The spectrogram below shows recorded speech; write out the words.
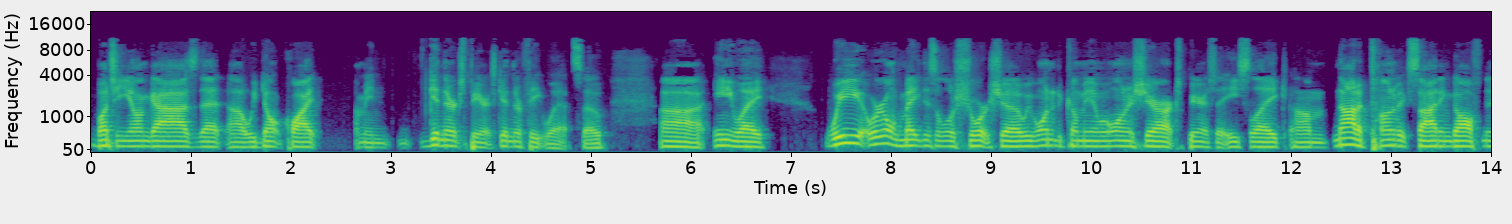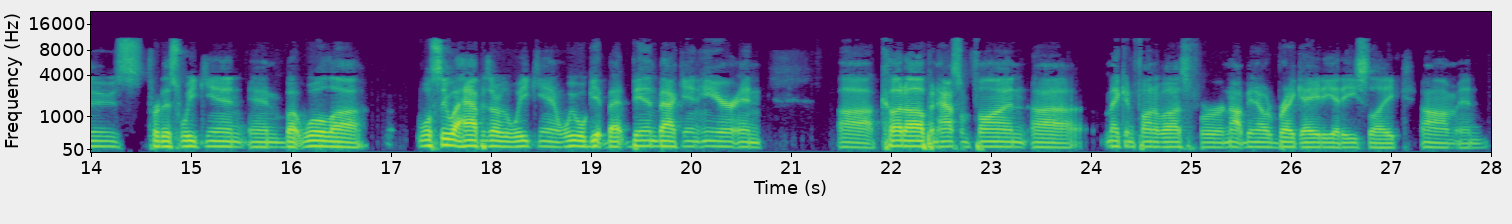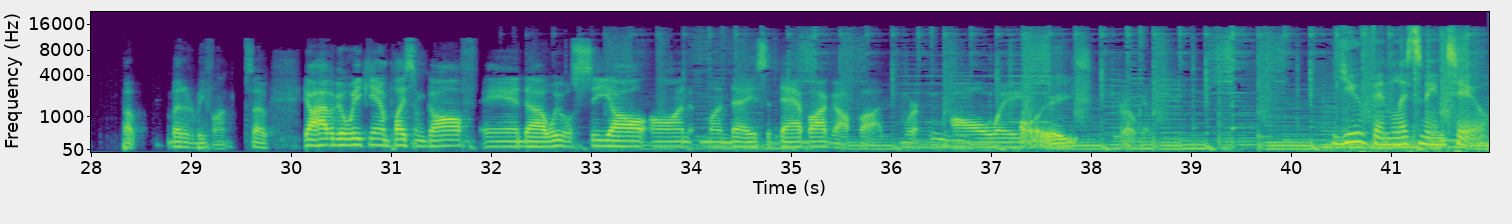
bunch of young guys that uh, we don't quite. I mean, getting their experience, getting their feet wet. So uh, anyway, we we're going to make this a little short show. We wanted to come in. We wanted to share our experience at East Lake. Um, not a ton of exciting golf news for this weekend, and but we'll uh, we'll see what happens over the weekend. We will get back, Ben back in here and uh, cut up and have some fun, uh, making fun of us for not being able to break 80 at East Lake. Um, and, but, but it'll be fun. So y'all have a good weekend, play some golf, and uh, we will see y'all on Monday. It's the Dad Bod Golf Pod. We're always, always broken. You've been listening to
